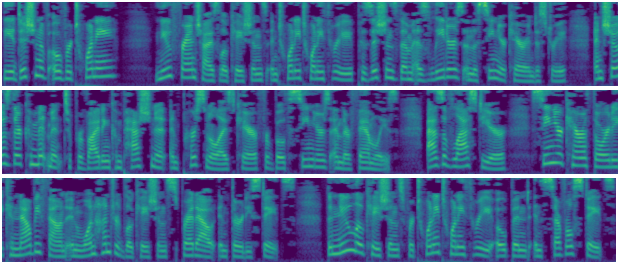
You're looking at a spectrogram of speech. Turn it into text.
The addition of over 20 new franchise locations in 2023 positions them as leaders in the senior care industry and shows their commitment to providing compassionate and personalized care for both seniors and their families. As of last year, Senior Care Authority can now be found in 100 locations spread out in 30 states. The new locations for 2023 opened in several states,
